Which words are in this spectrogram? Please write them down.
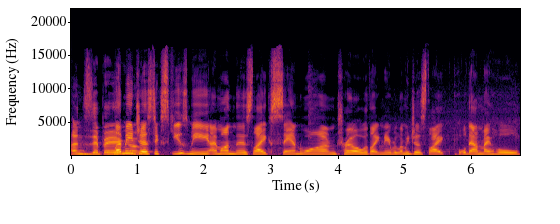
unzip it? let me just excuse me. I'm on this like San Juan trail with like neighbor. Let me just like pull down my whole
